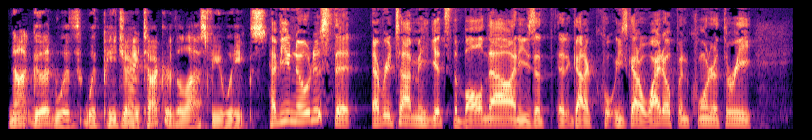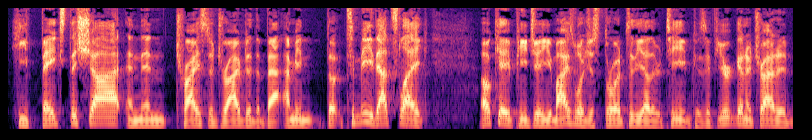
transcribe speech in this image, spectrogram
not good with with PJ Tucker the last few weeks. Have you noticed that every time he gets the ball now and he's at, got a he's got a wide open corner three, he fakes the shot and then tries to drive to the back. I mean, th- to me, that's like, okay, PJ, you might as well just throw it to the other team because if you're going to try to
